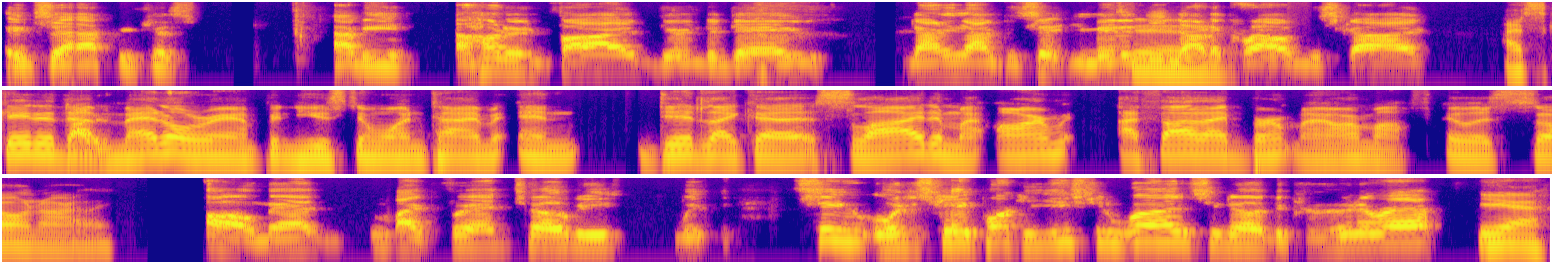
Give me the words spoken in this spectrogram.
exactly. Because I mean, 105 during the day, 99% humidity, Yeah. not a cloud in the sky. I skated that metal ramp in Houston one time and did like a slide and my arm I thought I burnt my arm off. It was so gnarly. Oh man, my friend Toby, we see what the skate park in Houston was. You know, the Kahuna ramp. Yeah.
